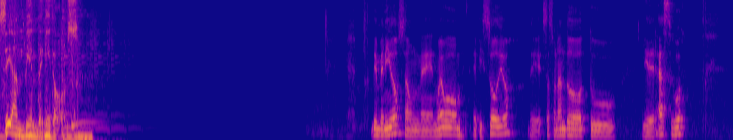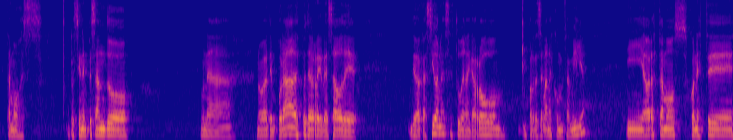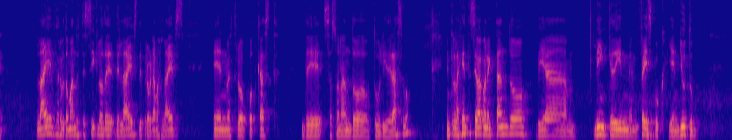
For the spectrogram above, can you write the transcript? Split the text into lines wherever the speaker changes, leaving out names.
Sean bienvenidos.
Bienvenidos a un eh, nuevo episodio de Sazonando tu liderazgo. Estamos recién empezando una nueva temporada después de haber regresado de, de vacaciones. Estuve en Algarrobo un par de semanas con mi familia y ahora estamos con este live, retomando este ciclo de, lives, de programas lives en nuestro podcast de Sazonando tu Liderazgo. Mientras la gente se va conectando vía LinkedIn, en Facebook y en YouTube,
